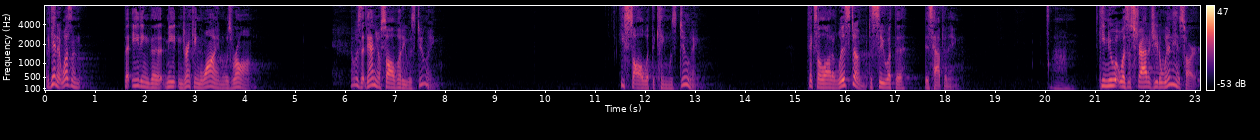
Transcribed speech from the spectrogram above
Again, it wasn't that eating the meat and drinking wine was wrong. It was that Daniel saw what he was doing. He saw what the king was doing. Takes a lot of wisdom to see what the, is happening. Um, he knew it was a strategy to win his heart.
